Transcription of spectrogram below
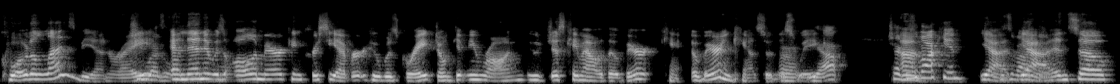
quote a lesbian, right? She was and then it was all American Chrissy Everett, who was great. Don't get me wrong, who just came out with ovarian, can- ovarian cancer this Uh, week. Yeah. Czechoslovakian. yeah Czechoslovakian. yeah and so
